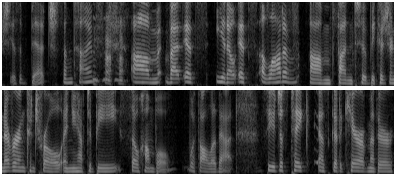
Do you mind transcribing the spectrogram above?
she's a bitch sometimes, um, but it's you know it's a lot of um, fun too because you're never in control and you have to be so humble with all of that. So you just take as good a care of Mother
